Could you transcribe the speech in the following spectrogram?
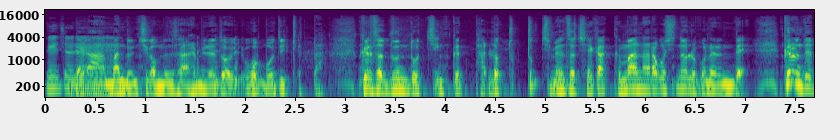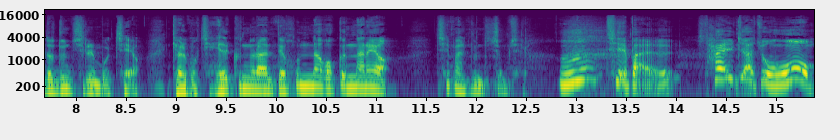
왜 저래? 내가 암만 눈치가 없는 사람이라도 이거 못 있겠다. 그래서 눈도 찡긋 발로 툭툭 치면서 제가 그만하라고 신호를 보내는데 그런데도 눈치를 못 채요. 결국 제일 큰 누나한테 혼나고 끝나네요. 제발 눈치 좀 채라. 어? 제발 살자 좀.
